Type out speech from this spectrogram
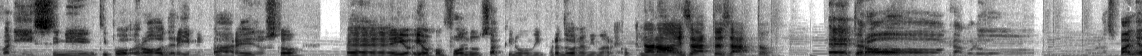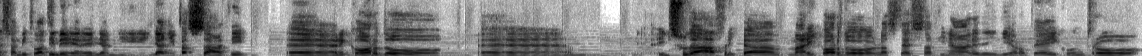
giovanissimi, tipo Rodri, mi pare, giusto? Eh, io, io, confondo un sacco i nomi, perdonami Marco. No, no, esatto, esatto. Eh, però, cavolo, la Spagna si è abituati bene gli anni, gli anni passati. Eh, ricordo eh, il Sudafrica, ma ricordo la stessa finale degli europei contro,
